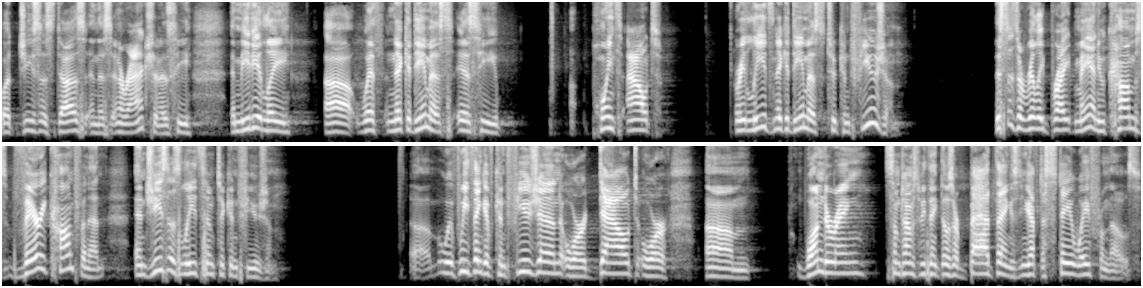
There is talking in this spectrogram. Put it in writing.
what Jesus does in this interaction is he immediately, uh, with Nicodemus, is he points out or he leads Nicodemus to confusion. This is a really bright man who comes very confident, and Jesus leads him to confusion. Uh, if we think of confusion or doubt or um, wondering, sometimes we think those are bad things and you have to stay away from those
